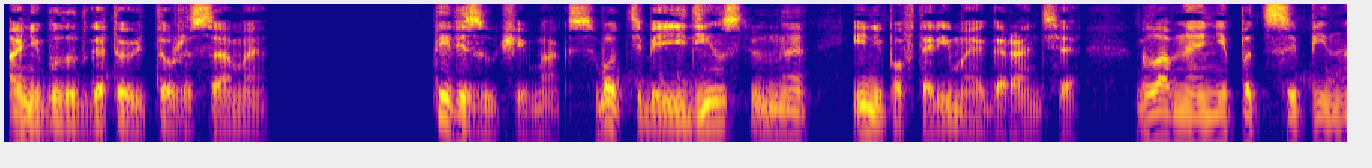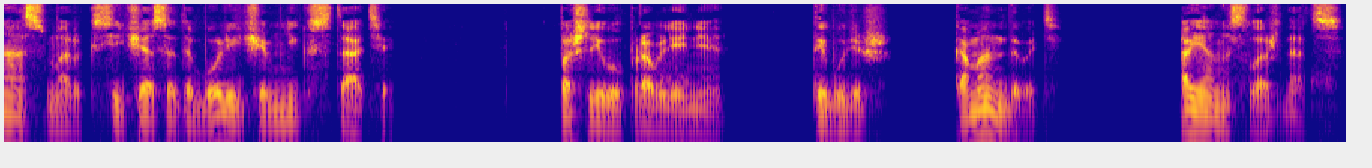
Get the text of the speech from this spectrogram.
они будут готовить то же самое? Ты везучий, Макс. Вот тебе единственная и неповторимая гарантия. Главное, не подцепи насморк. Сейчас это более чем не кстати. Пошли в управление. Ты будешь командовать, а я наслаждаться.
